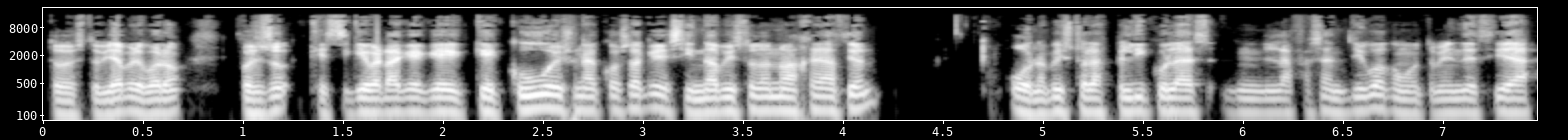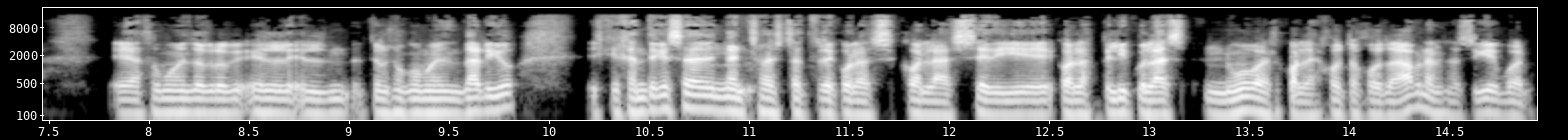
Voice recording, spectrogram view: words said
todo esto ya, pero bueno, pues eso, que sí que es verdad que, que, que Q es una cosa que si no ha visto una nueva generación, o no ha visto las películas en la fase antigua, como también decía eh, hace un momento, creo que el, el, tenemos un comentario, es que gente que se ha enganchado a Star Trek con las, con las serie, con las películas nuevas, con las JJ Abrams, así que bueno,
